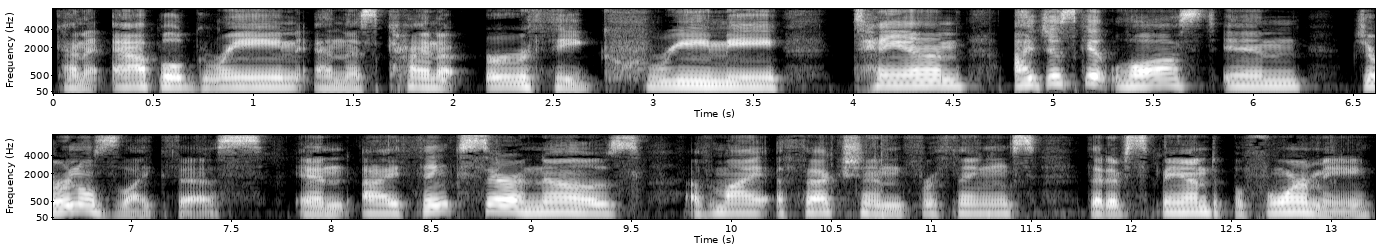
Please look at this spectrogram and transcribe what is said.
kind of apple green and this kind of earthy creamy tan. I just get lost in journals like this. And i think sarah knows of my affection for things that have spanned before me.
